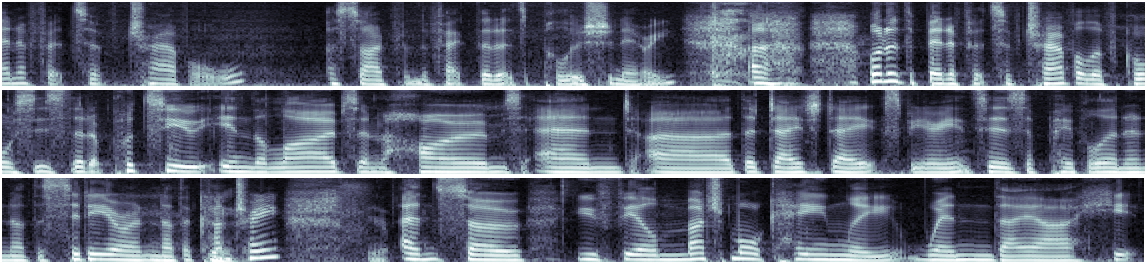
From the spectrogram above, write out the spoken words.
benefits of travel, aside from the fact that it's pollutionary, uh, one of the benefits of travel, of course, is that it puts you in the lives and homes and uh, the day to day experiences of people in another city or another country. And so you feel much more keenly when they are hit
